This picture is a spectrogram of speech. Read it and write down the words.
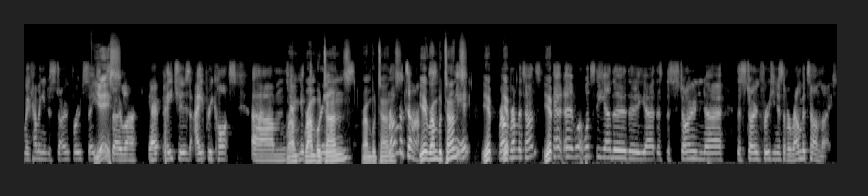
we're coming into stone fruit season. Yes. So, uh, you know, peaches, apricots, um, Rum, you know, rambutans, rambutans, rambutans. Yeah, rambutans. Yeah. Yep. Rum, yep. Rambutans. Yep. Uh, what's the uh, the the, uh, the the stone uh, the stone fruitiness of a rambutan, mate.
